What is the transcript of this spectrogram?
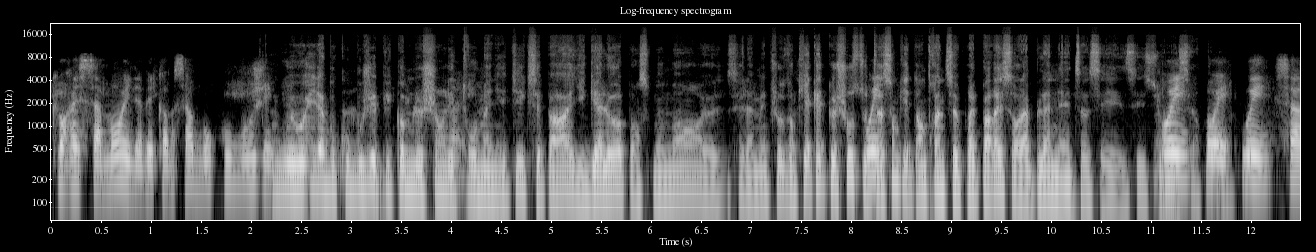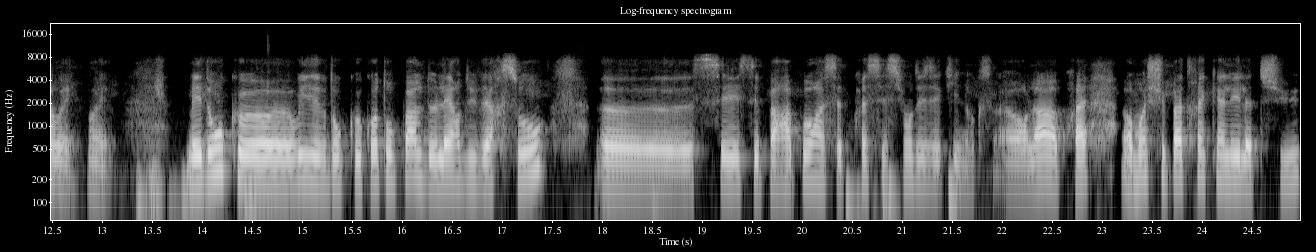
que récemment, il avait comme ça beaucoup bougé. Oui, oui, il a beaucoup bougé. Puis comme le champ Ouais. électromagnétique, c'est pareil, il galope en ce moment, euh, c'est la même chose. Donc il y a quelque chose, de toute Oui. façon, qui est en train de se préparer sur la planète, ça c'est sûr Oui, oui, oui, ça, oui, oui. Mais donc, euh, oui, donc euh, quand on parle de l'ère du Verseau, euh, c'est par rapport à cette précession des équinoxes. Alors là, après, alors moi, je suis pas très calée là-dessus.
